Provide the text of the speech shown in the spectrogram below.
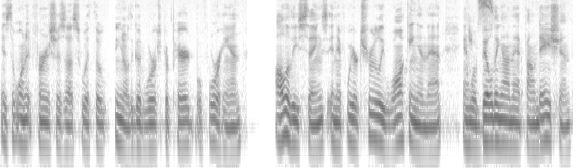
is the one that furnishes us with the you know the good works prepared beforehand. All of these things, and if we are truly walking in that and we're building on that foundation,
